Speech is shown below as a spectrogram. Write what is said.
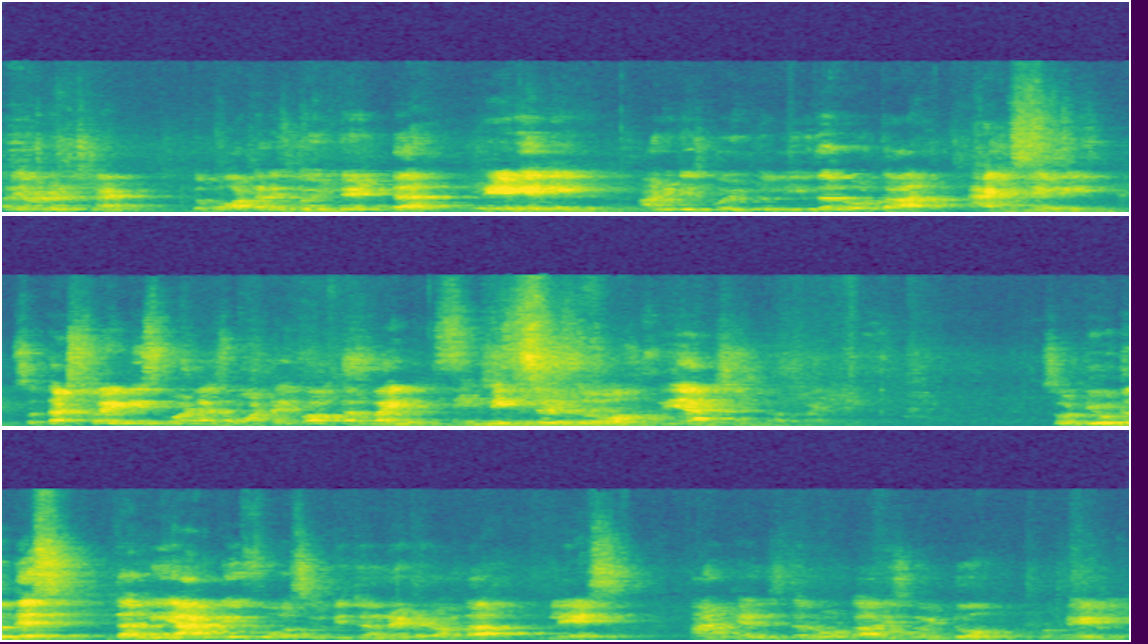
are you able to understand the water is going to enter radially and it is going to leave the rotor axially. So that's why it is called as what type of turbine? Mixed flow reaction turbine. So due to this, the reactive force will be generated on the blades and hence the rotor is going to rotate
